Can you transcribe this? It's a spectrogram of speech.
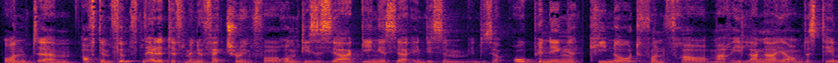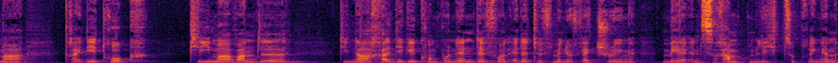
Und ähm, auf dem fünften Additive Manufacturing Forum dieses Jahr ging es ja in, diesem, in dieser Opening Keynote von Frau Marie Langer ja um das Thema 3D-Druck, Klimawandel, die nachhaltige Komponente von Additive Manufacturing mehr ins Rampenlicht zu bringen.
